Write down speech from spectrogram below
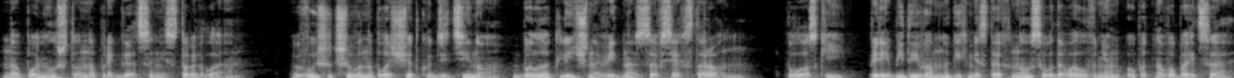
но понял, что напрягаться не стоило. Вышедшего на площадку детину было отлично видно со всех сторон. Плоский, перебитый во многих местах нос выдавал в нем опытного бойца,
